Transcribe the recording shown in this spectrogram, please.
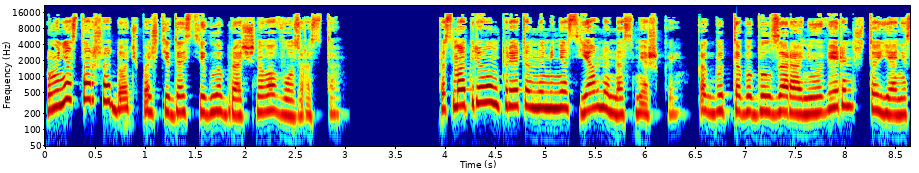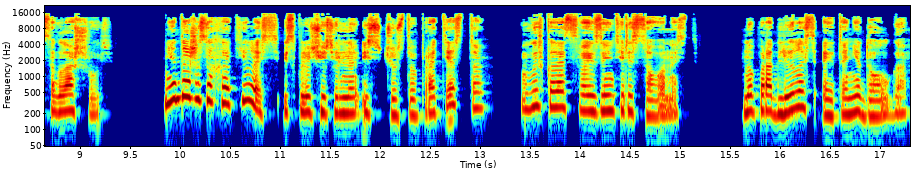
У меня старшая дочь почти достигла брачного возраста. Посмотрел он при этом на меня с явной насмешкой, как будто бы был заранее уверен, что я не соглашусь. Мне даже захотелось, исключительно из чувства протеста, высказать свою заинтересованность. Но продлилось это недолго.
